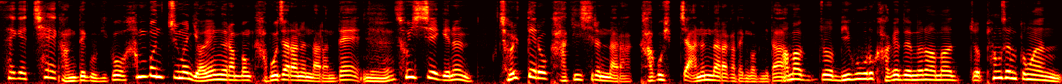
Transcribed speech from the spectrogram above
세계 최강대국이고 한 번쯤은 여행을 한번 가보자라는 나라인데 예. 손 씨에게는 절대로 가기 싫은 나라, 가고 싶지 않은 나라가 된 겁니다. 아마 저 미국으로 가게 되면 아마 저 평생 동안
